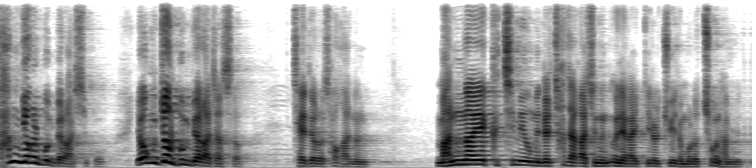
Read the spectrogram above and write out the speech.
환경을 분별하시고 영적을 분별하셔서 제대로 서가는 만나의 그침의 의미를 찾아가시는 은혜가 있기를 주의 이름으로 축원합니다.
